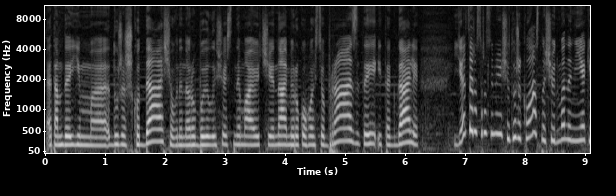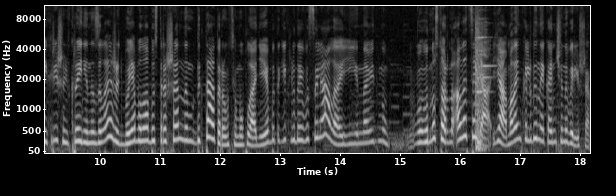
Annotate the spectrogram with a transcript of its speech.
е, там, де їм е, дуже шкода, що вони наробили щось, не маючи наміру когось образити і так далі. Я зараз розумію, що дуже класно, що від мене ніяких рішень в країні не залежить, бо я була би страшенним диктатором в цьому плані. Я би таких людей виселяла і навіть ну в одну сторону. Але це я, я маленька людина, яка нічого не вирішує.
